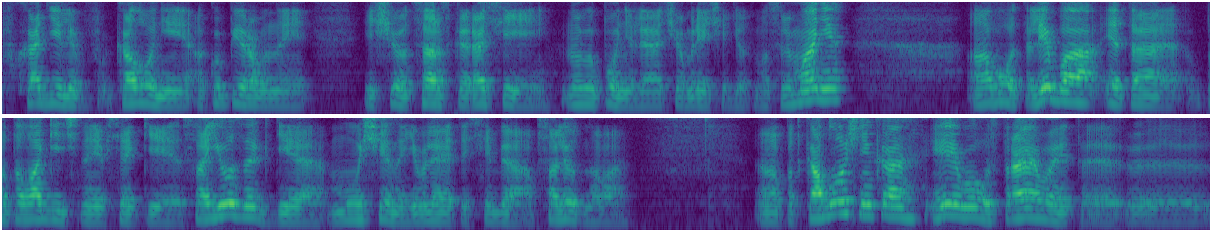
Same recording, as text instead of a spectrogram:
входили в колонии, оккупированные еще царской Россией, ну вы поняли, о чем речь идет, мусульмане – а вот. Либо это патологичные всякие союзы, где мужчина являет из себя абсолютного э, подкаблучника, и его устраивает э, э,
